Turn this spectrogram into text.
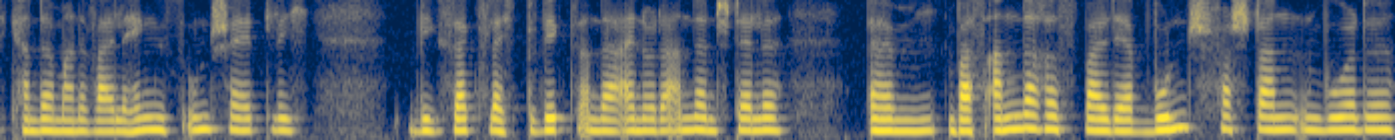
Die kann da mal eine Weile hängen, ist unschädlich. Wie gesagt, vielleicht bewegt es an der einen oder anderen Stelle, ähm, was anderes, weil der Wunsch verstanden wurde,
